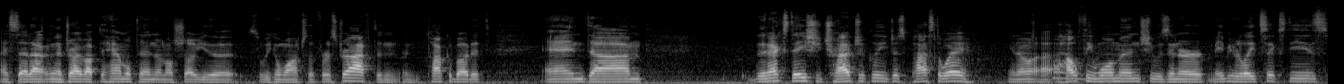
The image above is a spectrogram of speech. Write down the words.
I said I'm going to drive up to Hamilton and I'll show you the so we can watch the first draft and, and talk about it. And um, the next day, she tragically just passed away. You know, a, healthy woman. She was in her maybe her late 60s,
